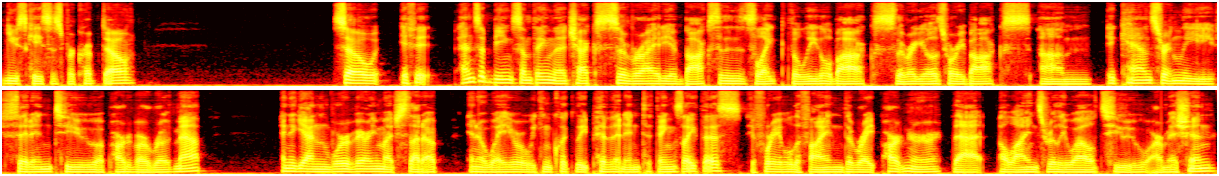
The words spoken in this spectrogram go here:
use cases for crypto. So if it ends up being something that checks a variety of boxes, like the legal box, the regulatory box, um, it can certainly fit into a part of our roadmap. And again, we're very much set up in a way where we can quickly pivot into things like this if we're able to find the right partner that aligns really well to our mission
